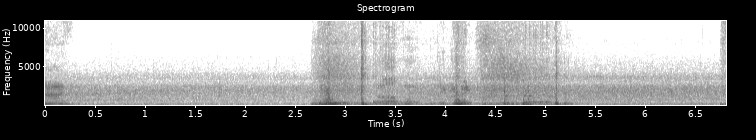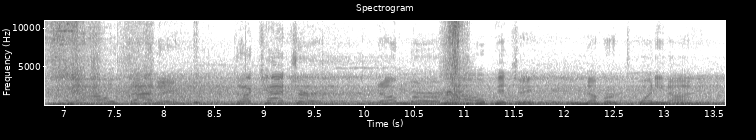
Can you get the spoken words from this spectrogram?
time. Now batting, the catcher, number... Now pitching, number 29.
